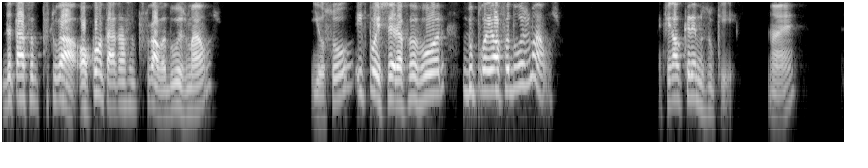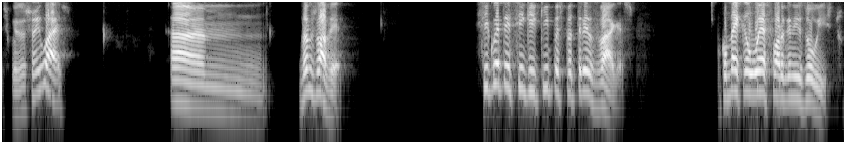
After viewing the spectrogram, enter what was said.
da Taça de Portugal ou contra a Taça de Portugal a duas mãos, e eu sou, e depois ser a favor do playoff a duas mãos. Afinal, queremos o quê? Não é? As coisas são iguais. vamos lá ver. 55 equipas para 13 vagas. Como é que a UEFA organizou isto?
